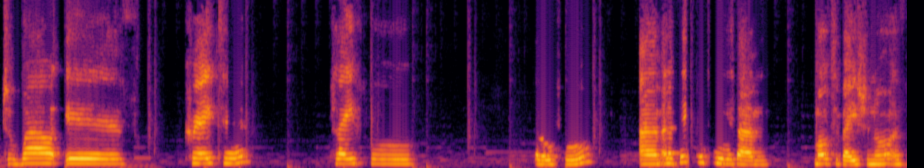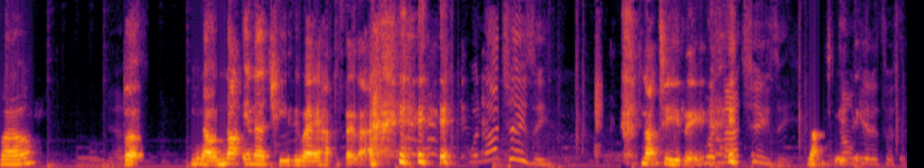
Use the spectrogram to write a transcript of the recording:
Joelle is creative, playful, soulful, um, and a big thing to me is um, motivational as well. Yes. But you know, not in a cheesy way. I have to say that. We're not cheesy. not cheesy. We're not cheesy. Not cheesy. Don't get it twisted.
